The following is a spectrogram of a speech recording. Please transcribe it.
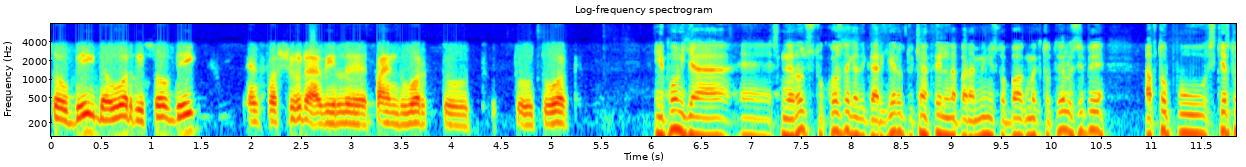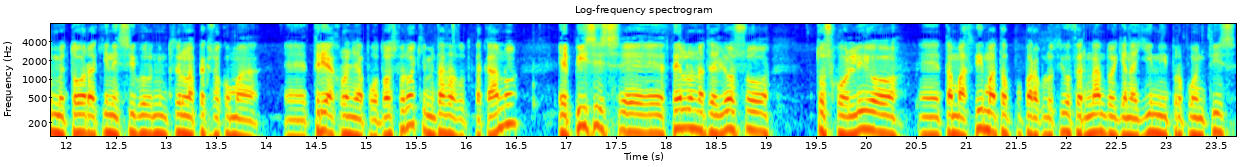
so big, the world is so big, and for sure I will uh, find work to, to, to work. Λοιπόν, για, ε, στην ερώτηση του Κώστα για την καριέρα του και αν θέλει να παραμείνει στον ΠΑΟΚ μέχρι το τέλος, είπε αυτό που σκέφτομαι τώρα και είναι σίγουρο είναι ότι θέλω να παίξω ακόμα ε, τρία χρόνια ποδόσφαιρο και μετά θα δω τι θα κάνω. Επίσης, ε, θέλω να τελειώσω το σχολείο, ε, τα μαθήματα που παρακολουθεί ο Φερνάντο για να γίνει προπονητής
